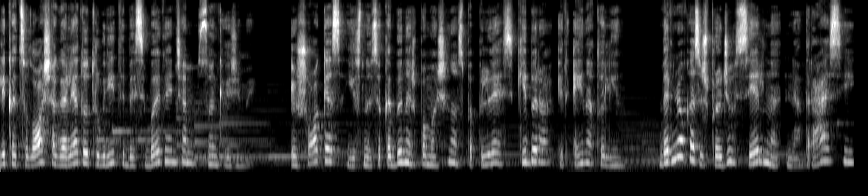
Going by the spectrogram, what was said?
lik atsilošę galėtų trukdyti besibaigiančiam sunkvežimiui. Iššokęs jis nusikabina iš po mašinos papilvės kibirą ir eina tolyn. Berniukas iš pradžių sėlina nedrasiai,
